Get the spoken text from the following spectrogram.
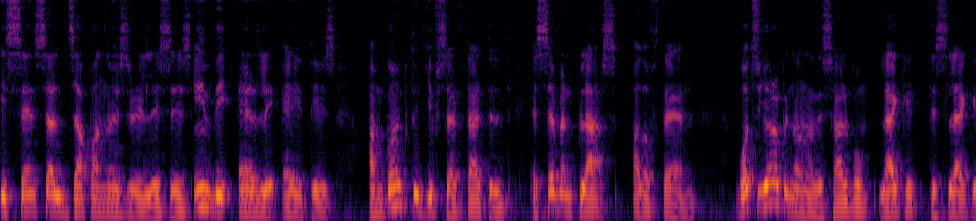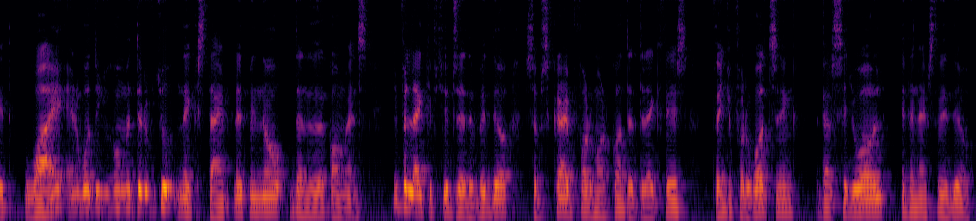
essential Japanese releases in the early 80s. I'm going to give self-titled a 7 plus out of 10. What's your opinion on this album? Like it, dislike it, why, and what do you want me to review next time? Let me know down in the comments. Leave a like if you enjoyed the video, subscribe for more content like this. Thank you for watching, and I'll see you all in the next video.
